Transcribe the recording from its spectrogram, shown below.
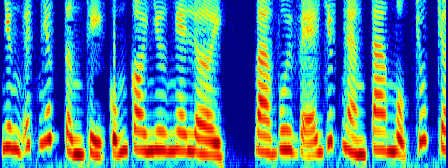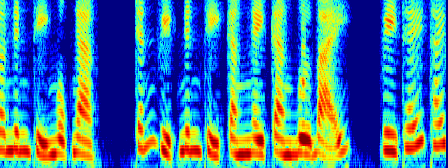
nhưng ít nhất Tần Thị cũng coi như nghe lời, bà vui vẻ giúp nàng ta một chút cho Ninh Thị ngột ngạt, tránh việc Ninh Thị càng ngày càng bừa bãi, vì thế Thái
